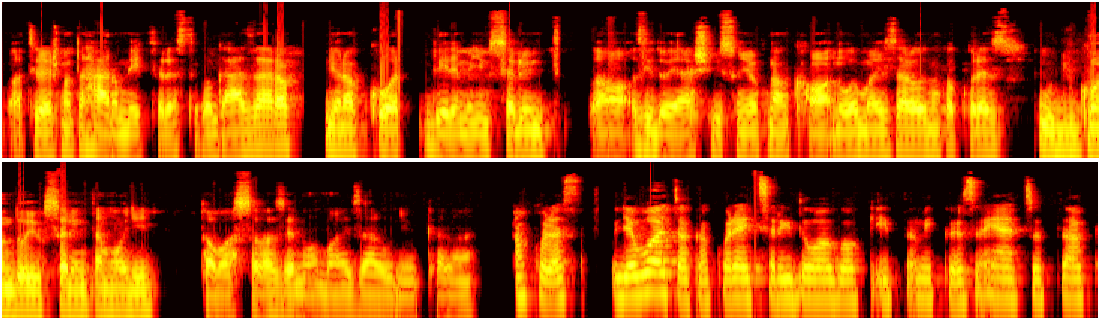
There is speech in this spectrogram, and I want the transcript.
Attila is mondta, három-négyszereztek a gázárak, ugyanakkor véleményünk szerint az időjárási viszonyoknak, ha normalizálódnak, akkor ez úgy gondoljuk szerintem, hogy így tavasszal azért normalizálódniuk kellene. Akkor az, ugye voltak akkor egyszeri dolgok itt, amik közre játszottak,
